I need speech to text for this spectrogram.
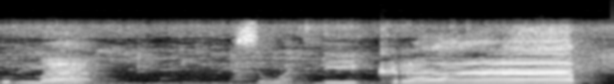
คุณมาก สวัสดีครับ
